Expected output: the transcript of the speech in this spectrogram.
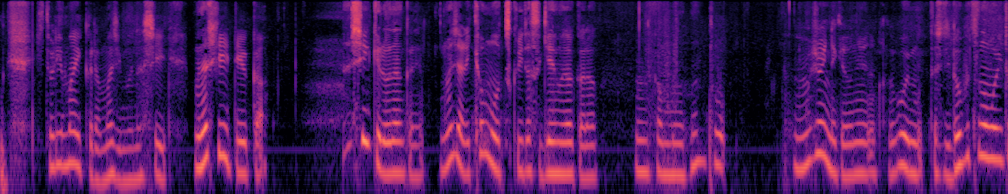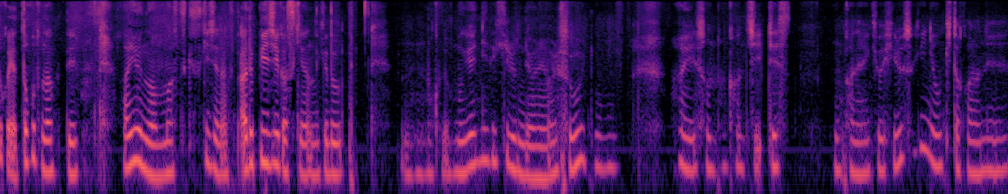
一人マイクラマジ虚しい。虚しいっていうか虚しいけどなんかねマジあれ虚無を作り出すゲームだからなんかもうほんと面白いんだけどね。なんかすごい私動物の森とかやったことなくてああいうのはあんま好き好きじゃなくて RPG が好きなんだけど、うん、なんかでも無限にできるんだよね。あれすごいと思う。はいそんな感じです。なんかね今日昼過ぎに起きたからね。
